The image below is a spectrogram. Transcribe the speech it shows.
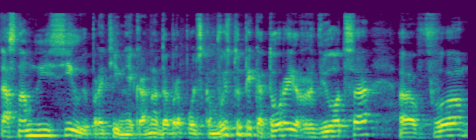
основные силы противника на Добропольском выступе, который рвется э, в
